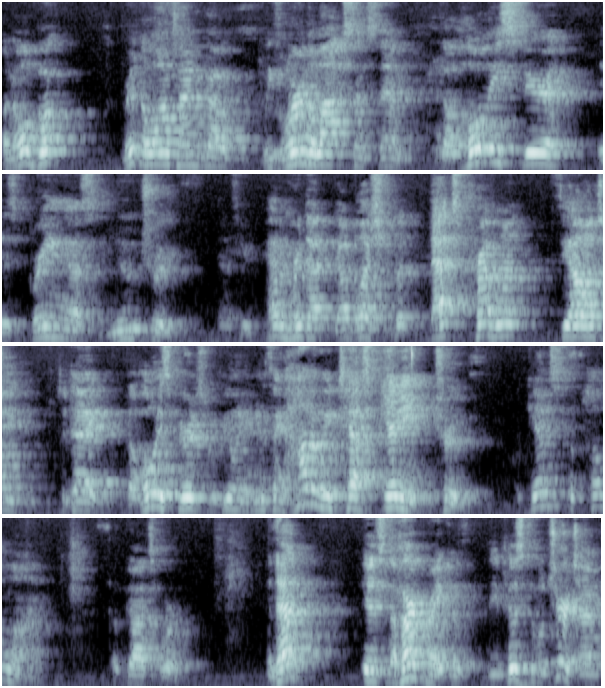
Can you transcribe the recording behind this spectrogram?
an old book written a long time ago. We've learned a lot since then. The Holy Spirit is bringing us new truth. And if you haven't heard that, God bless you. But that's prevalent theology today. The Holy Spirit is revealing a new thing. How do we test any truth? Against the plumb line of God's Word. And that is the heartbreak of the Episcopal Church. I'm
